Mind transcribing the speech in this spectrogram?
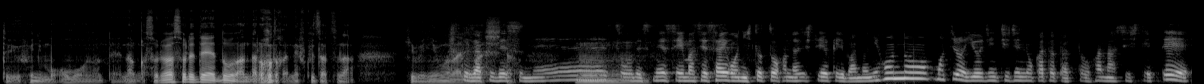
というふうにも思うのでなんかそれはそれでどうなんだろうとかね複雑な気分にも複雑ですね、うん、そうですね、すいません、最後に一つお話ししてよければ、あの日本のもちろん友人、知人の方とお話ししてて、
